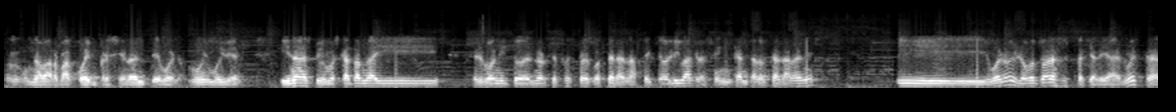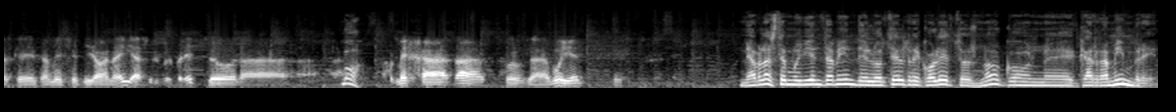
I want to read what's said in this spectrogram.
Una barbacoa impresionante, bueno, muy, muy bien. Y nada, estuvimos catando ahí el bonito del norte fresco de costera en aceite de oliva, que les encanta a los catalanes. Y bueno, y luego todas las especialidades nuestras, que también se tiraban ahí, el berberecho, la, Buah. la almeja, tal. Sea, muy bien. Me hablaste muy bien también del Hotel Recoletos, ¿no? Con eh, Carramimbre.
